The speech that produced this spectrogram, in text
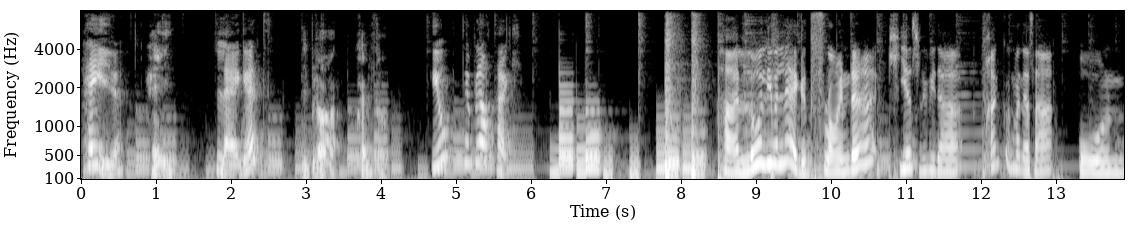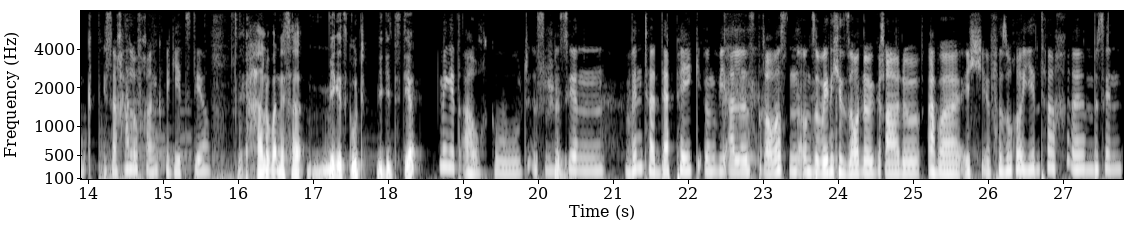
Hej! Hej! Läget? Det är bra. Själv då? Jo, det är bra tack. Hallo, liebe Läget-Freunde. Hier sind wieder Frank und Vanessa. Und ich sag Hallo Frank, wie geht's dir? Hallo Vanessa, mir geht's gut. Wie geht's dir? Mir geht's auch gut. Ist ein Schön. bisschen winterdeppig irgendwie alles draußen und so wenig Sonne gerade. Aber ich äh, versuche jeden Tag äh, ein bisschen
